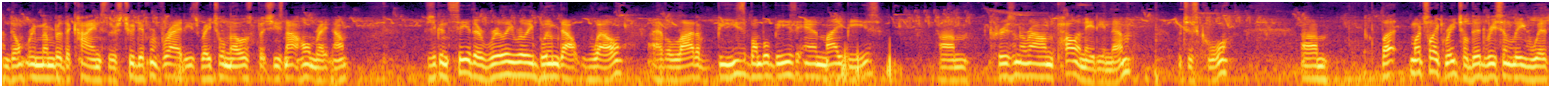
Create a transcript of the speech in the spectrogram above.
I don't remember the kinds. There's two different varieties. Rachel knows, but she's not home right now. As you can see, they're really, really bloomed out well. I have a lot of bees, bumblebees, and my bees um, cruising around pollinating them, which is cool. Um, but much like Rachel did recently with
